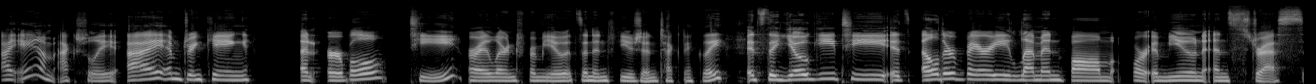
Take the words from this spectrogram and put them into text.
I am actually. I am drinking an herbal tea, or I learned from you, it's an infusion technically. It's the yogi tea. It's elderberry lemon balm for immune and stress.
